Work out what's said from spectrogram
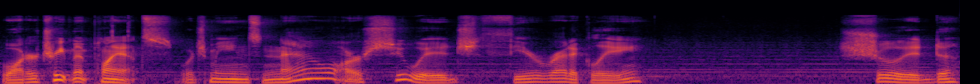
water treatment plants, which means now our sewage, theoretically, should,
